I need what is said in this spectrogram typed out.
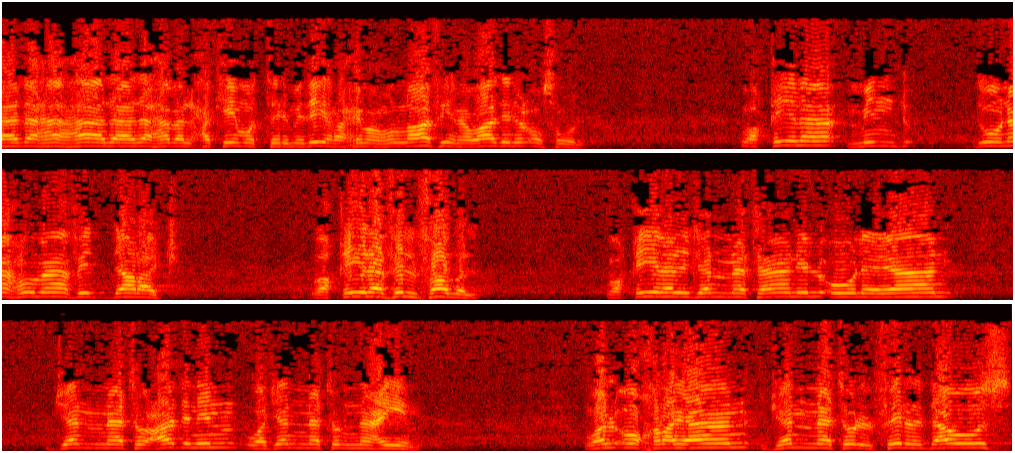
هذا ذهب الحكيم الترمذي رحمه الله في نوادر الأصول. وقيل من دونهما في الدرج. وقيل في الفضل وقيل الجنتان الأوليان جنة عدن وجنة النعيم والأخريان جنة الفردوس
